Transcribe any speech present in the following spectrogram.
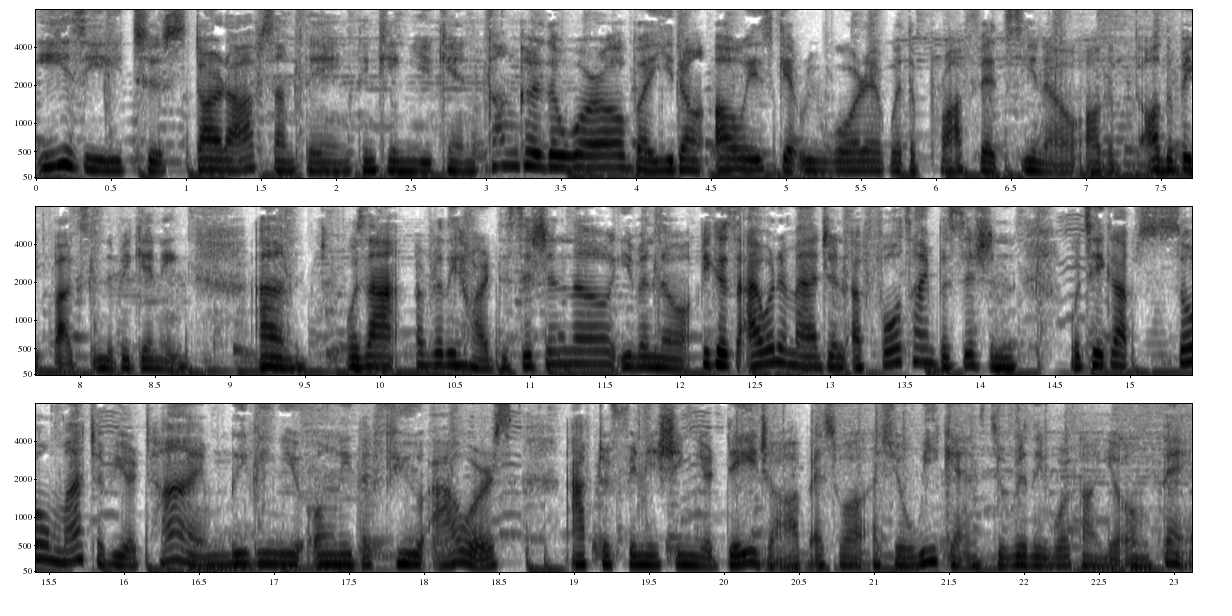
easy to start off something thinking you can conquer the world, but you don't always get rewarded with the profits. You know, all the all the big bucks in the beginning. Um, was that a really hard decision though? Even though because I would imagine a full time position would take up so much of your time, leaving you only the few hours after finishing your day job as well as your weekends to really work on your own thing.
